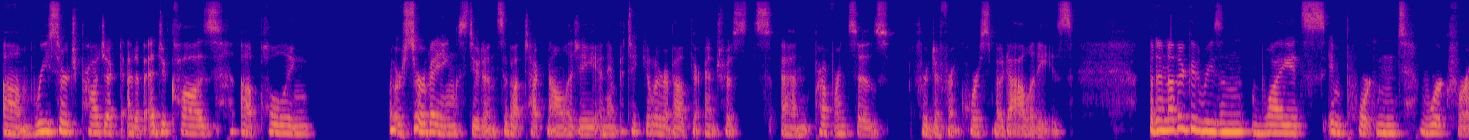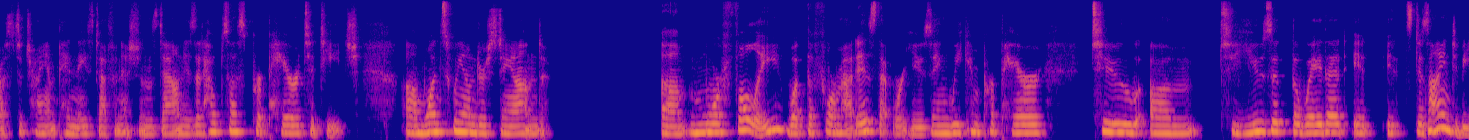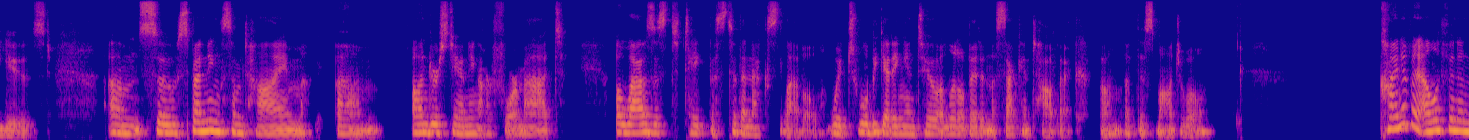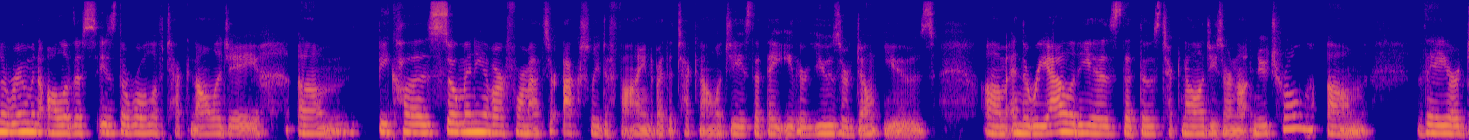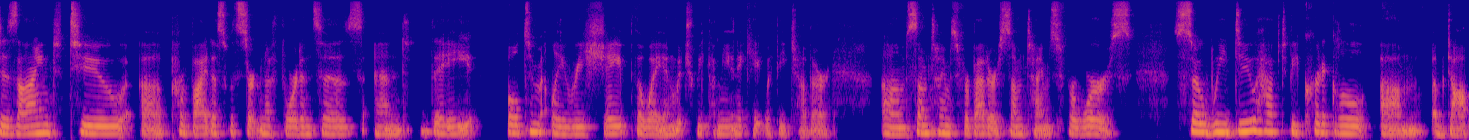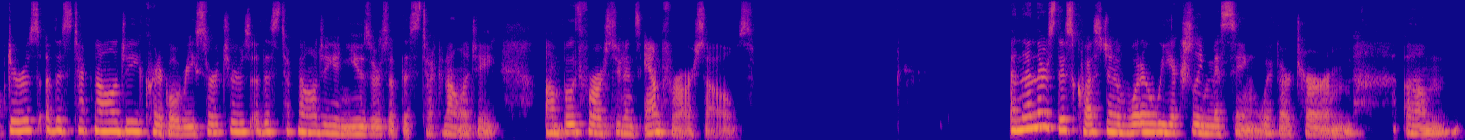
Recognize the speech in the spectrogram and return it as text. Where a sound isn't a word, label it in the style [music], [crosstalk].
um, research project out of EDUCAUSE uh, polling or surveying students about technology and in particular about their interests and preferences for different course modalities. But another good reason why it's important work for us to try and pin these definitions down is it helps us prepare to teach. Um, once we understand um, more fully what the format is that we're using, we can prepare to um, to use it the way that it, it's designed to be used. Um, so spending some time um, understanding our format allows us to take this to the next level, which we'll be getting into a little bit in the second topic um, of this module. Kind of an elephant in the room in all of this is the role of technology, um, because so many of our formats are actually defined by the technologies that they either use or don't use. Um, and the reality is that those technologies are not neutral. Um, they are designed to uh, provide us with certain affordances and they ultimately reshape the way in which we communicate with each other, um, sometimes for better, sometimes for worse. So we do have to be critical um, adopters of this technology, critical researchers of this technology, and users of this technology, um, both for our students and for ourselves. And then there's this question of what are we actually missing with our term? Um,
